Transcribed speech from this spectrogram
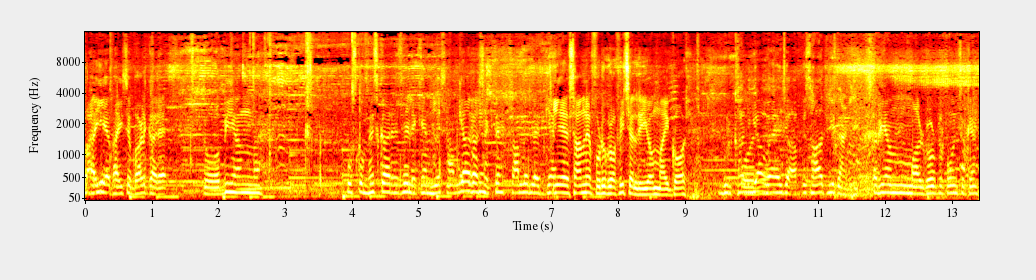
भाई है, भाई से बढ़कर है। तो अभी हम उसको मिस कर रहे थे लेकिन ये सामने क्या कर सकते हैं? सामने लड़कियाँ ये सामने फोटोग्राफी चल रही है माय गॉड बुरखा लिया हुआ है जो आपके साथ ही पहन ली अभी हम मॉल रोड पे पहुँच चुके हैं।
